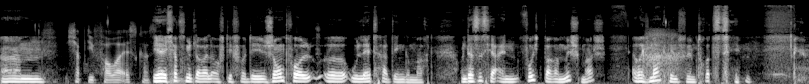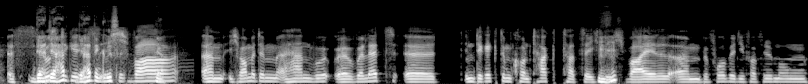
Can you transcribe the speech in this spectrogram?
Ähm, ich habe die VHS-Kassette. Ja, ich habe es mittlerweile auf DVD. Jean-Paul äh, Ouellette hat den gemacht. Und das ist ja ein furchtbarer Mischmasch, aber ich mag den Film trotzdem. Es der, der hat, der ist, hat eine gewisse. Ich war, ja. ähm, ich war mit dem Herrn Ouellette äh, in direktem Kontakt tatsächlich, mhm. weil ähm, bevor wir die Verfilmung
